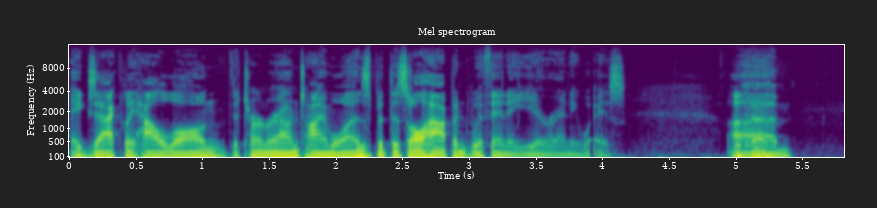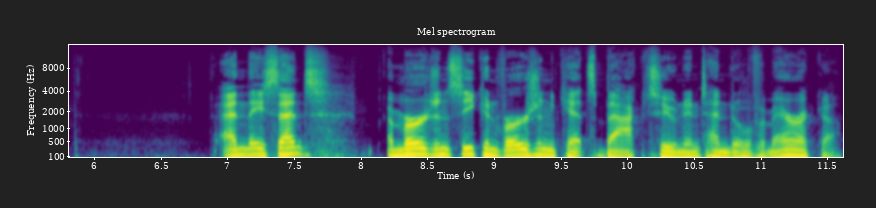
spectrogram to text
exactly how long the turnaround time was, but this all happened within a year, anyways. Um, and they sent emergency conversion kits back to Nintendo of America.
